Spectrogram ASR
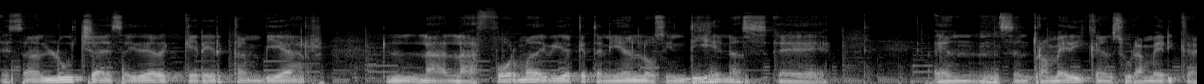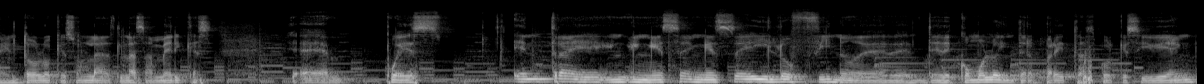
esa lucha, esa idea de querer cambiar la, forma de vida que tenían los indígenas eh, en Centroamérica, en Suramérica, en todo lo que son las, las Américas, eh, pues entra en, ese, en ese hilo fino de, cómo lo interpretas, porque si bien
